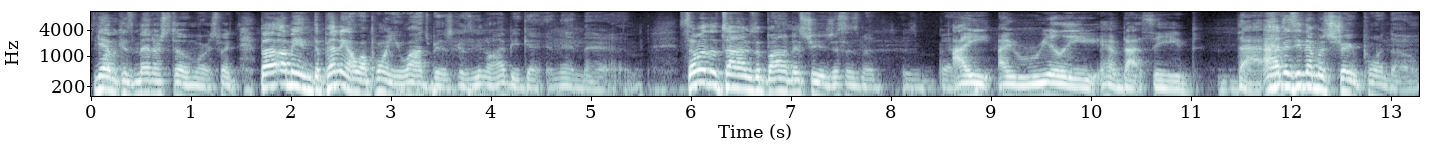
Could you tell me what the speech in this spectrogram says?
Yeah, because men are still more respected. But I mean, depending on what porn you watch, bitch, because you know I'd be getting in there. And some of the times the bottom mystery is just as much as bad. I I really have not seen that. I haven't seen that much straight porn though.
